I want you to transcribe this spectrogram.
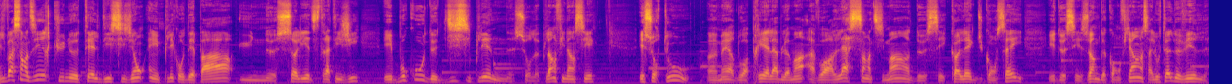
Il va sans dire qu'une telle décision implique au départ une solide stratégie et beaucoup de discipline sur le plan financier. Et surtout, un maire doit préalablement avoir l'assentiment de ses collègues du conseil et de ses hommes de confiance à l'hôtel de ville,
